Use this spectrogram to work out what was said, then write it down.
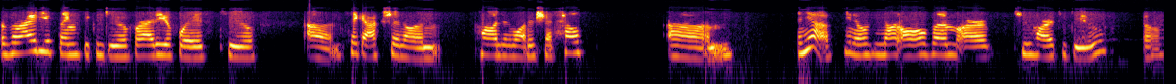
a variety of things you can do, a variety of ways to um, take action on pond and watershed health. Um, and yeah, you know, not all of them are too hard to do. So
